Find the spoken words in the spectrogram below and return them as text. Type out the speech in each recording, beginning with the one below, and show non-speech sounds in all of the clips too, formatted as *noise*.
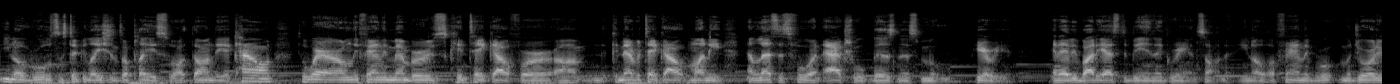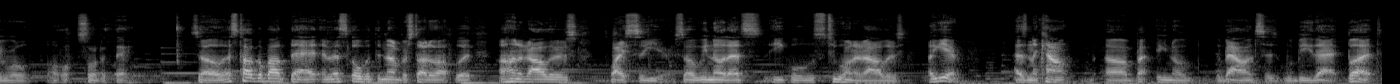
you know rules and stipulations are placed on the account to where only family members can take out for um, can never take out money unless it's for an actual business move. Period. And everybody has to be in agreement on it. You know, a family majority rule sort of thing. So let's talk about that, and let's go with the number started off with $100 twice a year. So we know that's equals $200 a year as an account. Uh, you know the balance would be that. But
